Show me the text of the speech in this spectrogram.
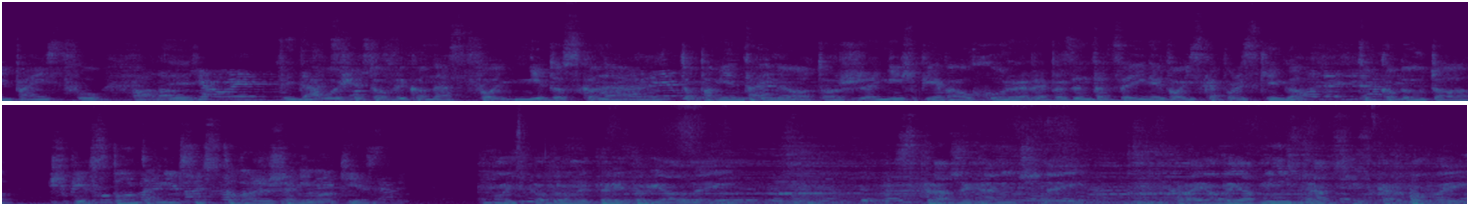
jeżeli Państwu y, wydało się to wykonawstwo niedoskonałe, to pamiętajmy o to, że nie śpiewał chór reprezentacyjny Wojska Polskiego, tylko był to śpiew spontaniczny z towarzyszeniem orkiestry. Wojsk Obrony Terytorialnej, Straży Granicznej, Krajowej Administracji Skarbowej.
